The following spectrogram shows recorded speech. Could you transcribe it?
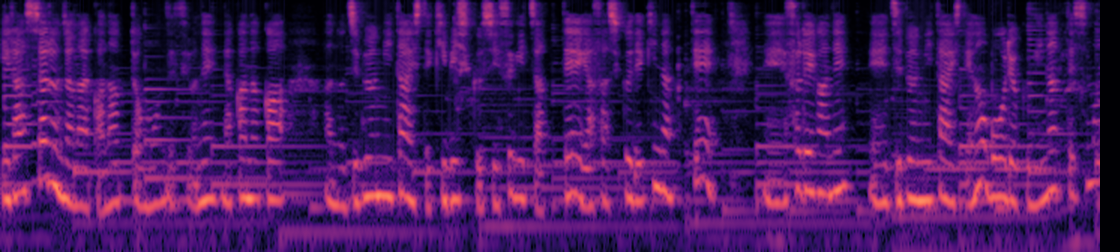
いらっしゃるんじゃないかなって思うんですよね。なかなかあの自分に対して厳しくしすぎちゃって優しくできなくて、えー、それがね、えー、自分に対しての暴力になってしまっ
